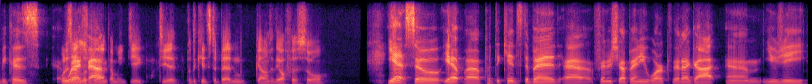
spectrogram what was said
because what does what that I look found, like? I mean, do you do you put the kids to bed and go into the office, or yeah. So yep, uh, put the kids to bed, uh, finish up any work that I got. Um, usually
